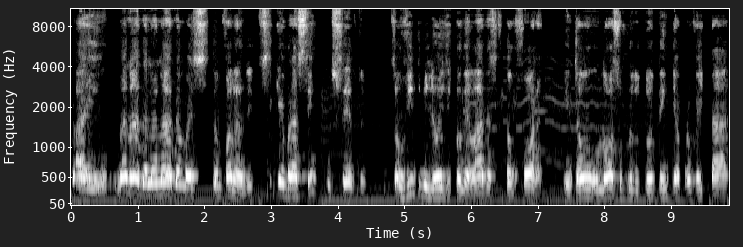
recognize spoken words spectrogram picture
Não é nada, não é nada, mas estamos falando de se quebrar 5%, são 20 milhões de toneladas que estão fora. Então, o nosso produtor tem que aproveitar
